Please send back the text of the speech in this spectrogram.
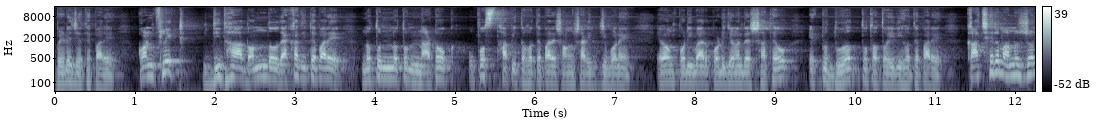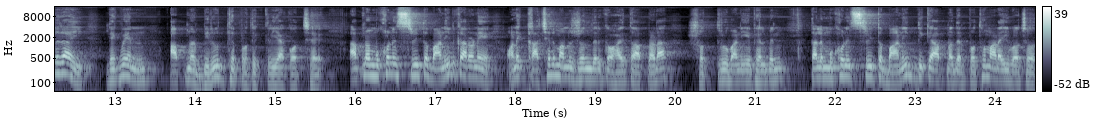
বেড়ে যেতে পারে। কনফ্লিক্ট, দ্বিধা, দ্বন্দ্ব দেখা দিতে পারে, নতুন নতুন নাটক উপস্থাপিত হতে পারে সাংসারিক জীবনে এবং পরিবার, পরিজনদের সাথেও একটু দূরত্বতা তৈরি হতে পারে। কাছের মানুষজনেরাই দেখবেন আপনার বিরুদ্ধে প্রতিক্রিয়া করছে। আপনার মুখনিসৃত বাণীর কারণে অনেক কাছের মানুষজনদেরকে হয়তো আপনারা শত্রু বানিয়ে ফেলবেন। তাহলে মুখনিসৃত বাণীর দিকে আপনাদের প্রথম আড়াই বছর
